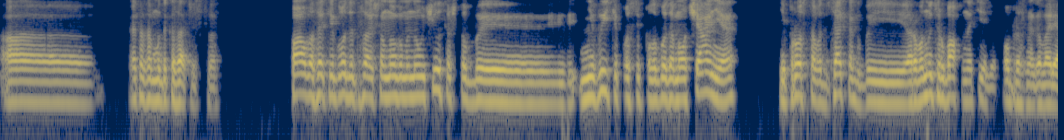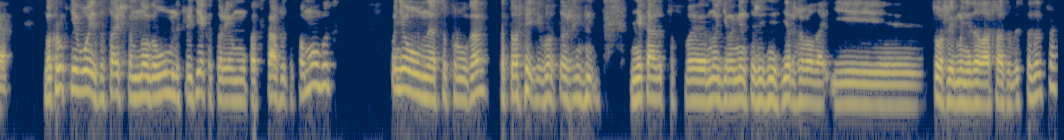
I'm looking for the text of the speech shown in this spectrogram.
э, это тому доказательство. Павло за эти годы достаточно многому научился, чтобы не выйти после полугода молчания и просто вот взять как бы и рвануть рубаху на теле, образно говоря. Вокруг него есть достаточно много умных людей, которые ему подскажут и помогут. У него умная супруга, которая его тоже, мне кажется, в многие моменты жизни сдерживала и тоже ему не дала сразу высказаться.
